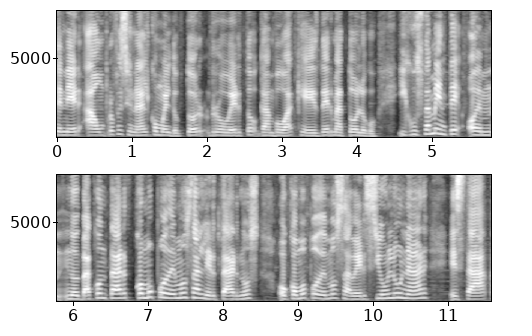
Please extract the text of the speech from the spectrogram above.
tener a un profesional como el doctor Roberto Gamboa, que es dermatólogo. Y justamente em, nos va a contar cómo podemos alertarnos o cómo ¿cómo podemos saber si un lunar está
